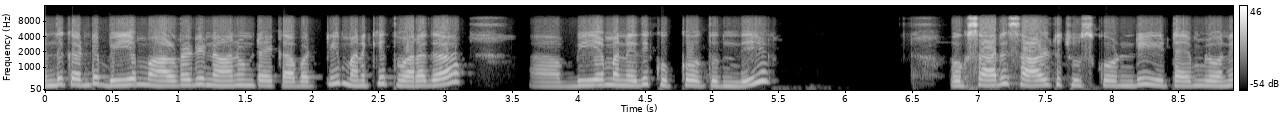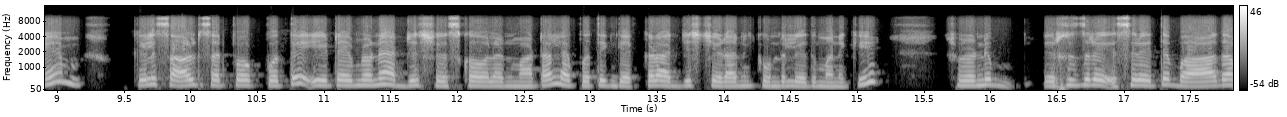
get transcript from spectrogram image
ఎందుకంటే బియ్యం ఆల్రెడీ నానుంటాయి కాబట్టి మనకి త్వరగా బియ్యం అనేది కుక్ అవుతుంది. ఒకసారి సాల్ట్ చూసుకోండి ఈ టైంలోనే. ఒకవేళ సాల్ట్ సరిపోకపోతే ఈ టైంలోనే అడ్జస్ట్ చేసుకోవాలన్నమాట. లేకపోతే ఇంకెక్కడ అడ్జస్ట్ చేయడానికి ఉండలేదు మనకి. చూడండి ఎసురు ఎసురు అయితే బాగా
